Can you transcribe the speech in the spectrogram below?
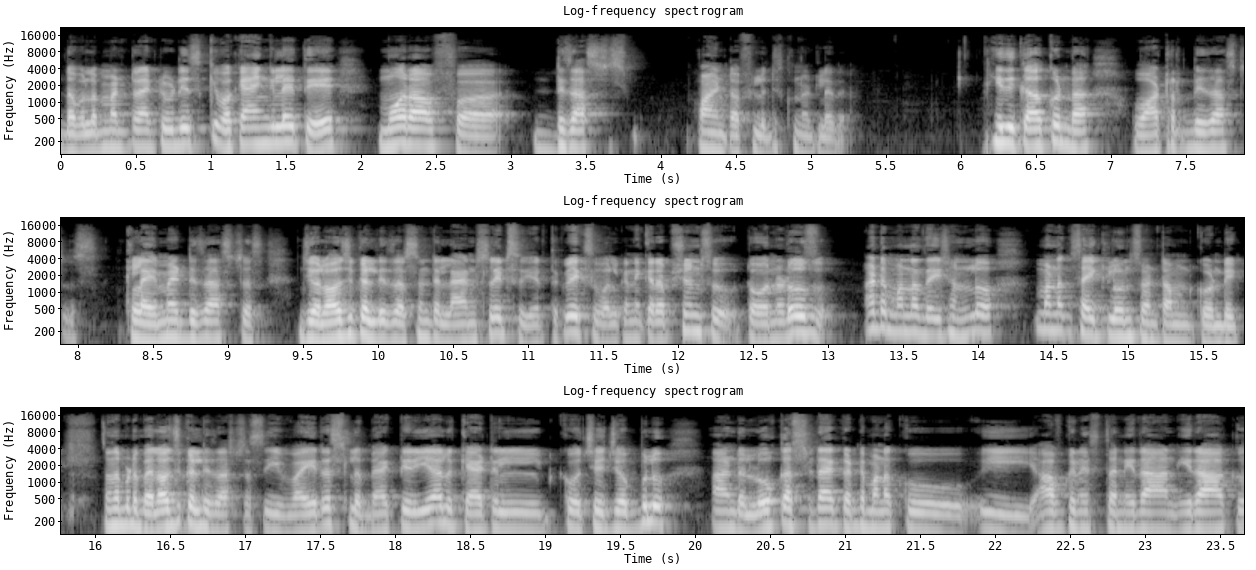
డెవలప్మెంట్ యాక్టివిటీస్కి ఒక యాంగిల్ అయితే more of disasters point of వ్యూలో తీసుకున్నట్లేదు ఇది కాకుండా water disasters climate disasters geological disasters అంటే landslides earthquakes volcanic eruptions tornadoes అంటే మన దేశంలో మనకు సైక్లోన్స్ అంటాం అనుకోండి. దాంతో బయలాజికల్ డిజాస్టర్స్ ఈ వైరస్లు బ్యాక్టీరియాలు క్యాటిల్కి వచ్చే జబ్బులు అండ్ లోకస్ అటాక్ అంటే మనకు ఈ ఆఫ్ఘనిస్తాన్ ఇరాన్ ఇరాక్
